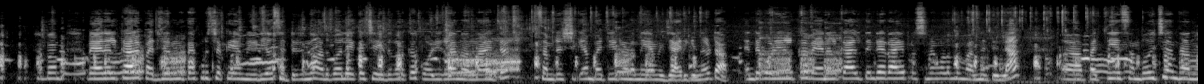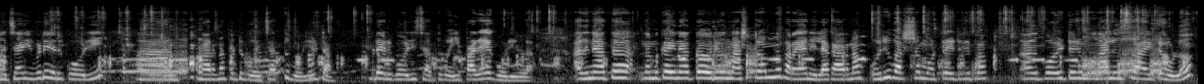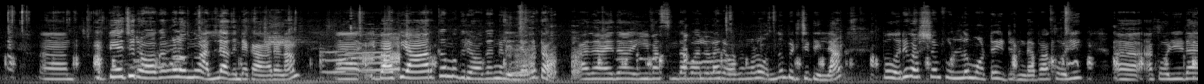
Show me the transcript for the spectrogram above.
അപ്പം വേനൽക്കാല പരിചരണത്തെ കുറിച്ചൊക്കെ ഞാൻ വീഡിയോസ് ഇട്ടിരുന്നു. അതുപോലെയൊക്കെ ചെയ്തവർക്ക് കോഴികളെ നന്നായിട്ട് സംരക്ഷിക്കാൻ പറ്റിയിട്ടുണ്ടെന്ന് ഞാൻ വിചാരിക്കുന്നു കേട്ടോ. എന്റെ കോഴികൾക്ക് വേനൽക്കാലത്തിന്റെതായ പ്രശ്നങ്ങളൊന്നും വന്നിട്ടില്ല. പറ്റിയ സംഭവിച്ചത് എന്താണെന്ന് വെച്ചാൽ ഇവിടെ ഒരു കോഴി മരണപ്പെട്ടു പോയി ചത്തുപോയി കേട്ടോ. ഇവിടെ ഒരു കോഴി ചത്തുപോയി പഴയ കോഴികൾ. അതിനകത്ത് നമുക്ക് അതിനകത്ത് ഒരു നഷ്ടം എന്ന് പറയാനില്ല. കാരണം ഒരു വർഷം മുട്ടയിട്ടിട്ട് ഇപ്പം അത് പോയിട്ട് ഒരു മൂന്നാൽ ദിവസമായിട്ടേ ഉള്ളൂ. പ്രത്യേകിച്ച് രോഗങ്ങളൊന്നും അല്ല അതിന്റെ കാരണം. ബാക്കി ആർക്കും രോഗങ്ങളില്ല കേട്ടോ. അതായത് ഈ വസന്ത പോലുള്ള രോഗങ്ങളോ ഒന്നും പിടിച്ചിട്ടില്ല. അപ്പോൾ ഒരു വർഷം ഫുള്ള് മുട്ട ഇട്ടിട്ടുണ്ട്. അപ്പോൾ ആ കോഴി ആ, കോഴിയുടെ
